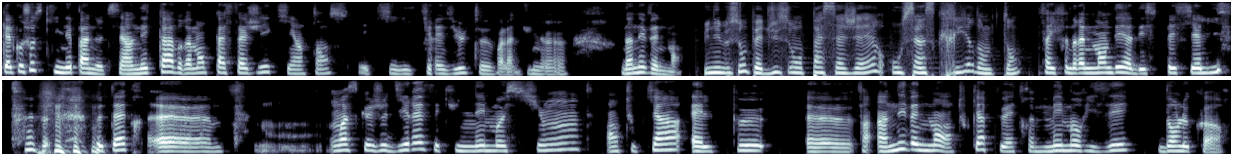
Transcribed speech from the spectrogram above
quelque chose qui n'est pas neutre. C'est un état vraiment passager qui est intense et qui, résulte voilà d'un événement. Une émotion peut être justement passagère ou s'inscrire dans le temps? Ça, il faudrait demander à des spécialistes, peut-être. Euh, moi, ce que je dirais, c'est qu'une émotion, en tout cas, elle peut, euh, enfin, un événement, en tout cas, peut être mémorisé dans le corps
